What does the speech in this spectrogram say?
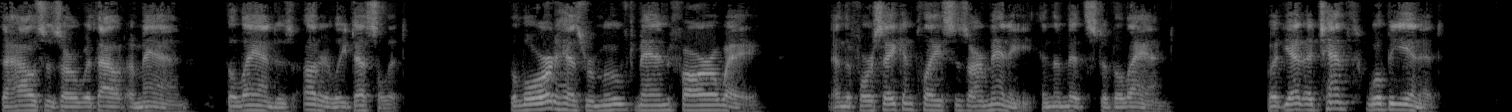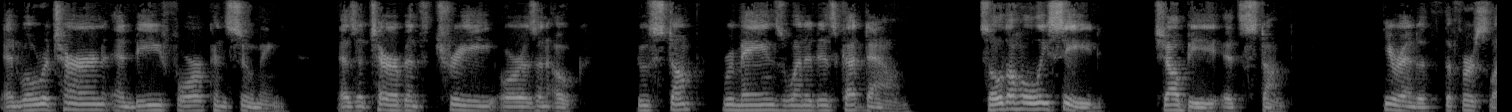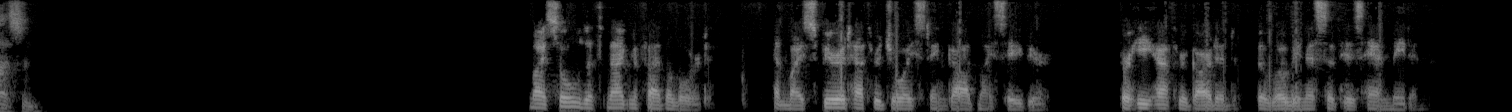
the houses are without a man, the land is utterly desolate. The Lord has removed men far away, and the forsaken places are many in the midst of the land. But yet a tenth will be in it, and will return and be for consuming, as a terebinth tree or as an oak whose stump remains when it is cut down, so the holy seed shall be its stump. Here endeth the first lesson. My soul doth magnify the Lord, and my spirit hath rejoiced in God my Saviour. For he hath regarded the lowliness of his handmaiden.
